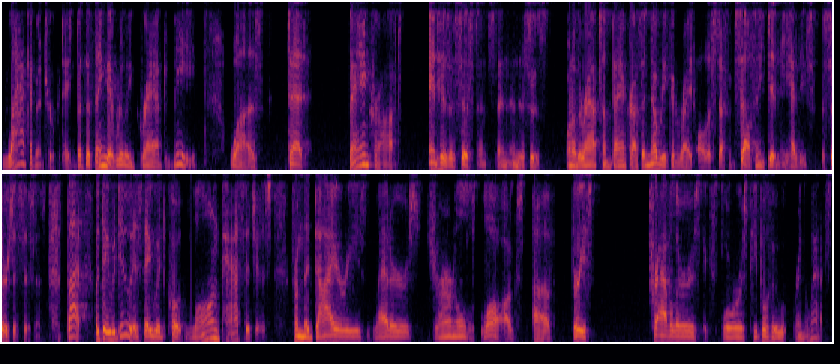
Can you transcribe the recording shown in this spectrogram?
lack of interpretation. But the thing that really grabbed me was that Bancroft and his assistants, and, and this was one of the raps on Bancroft and nobody could write all this stuff himself, and he didn't. He had these research assistants. But what they would do is they would quote long passages from the diaries, letters, journals, logs of various travelers, explorers, people who were in the West.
